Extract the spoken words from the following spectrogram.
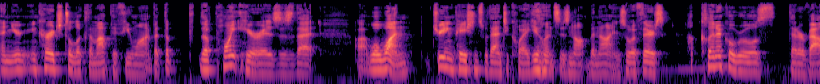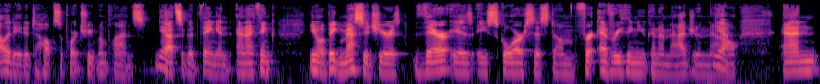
and you're encouraged to look them up if you want. But the the point here is is that uh, well, one, treating patients with anticoagulants is not benign. So if there's clinical rules that are validated to help support treatment plans, Yeah. that's a good thing. And and I think you know a big message here is there is a score system for everything you can imagine now, Yeah. and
